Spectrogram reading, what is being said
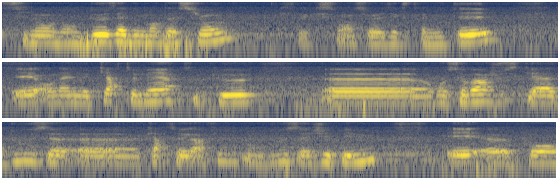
sinon donc deux alimentations qui sont sur les extrémités. Et on a une carte mère qui peut euh, recevoir jusqu'à 12 euh, cartes graphiques, donc 12 GPU. Et euh, pour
